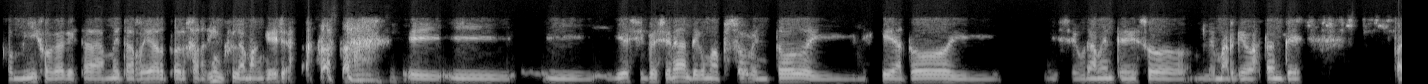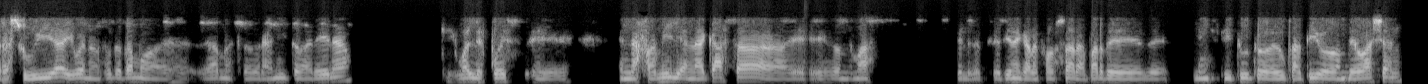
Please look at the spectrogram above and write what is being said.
con mi hijo acá que está meta a regar todo el jardín con la manguera. y, y, es impresionante cómo absorben todo y les queda todo y, seguramente eso le marque bastante para su vida y bueno, nosotros tratamos de, dar nuestro granito de arena, que igual después eh, en la familia, en la casa, eh, es donde más se, tiene que reforzar, aparte del instituto educativo donde vayan,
